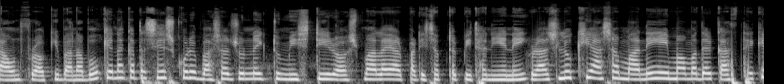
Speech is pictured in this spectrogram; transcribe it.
রাউন্ড ফ্রকই বানাবো। কেনাকাটা শেষ করে বাসার জন্য একটু মিষ্টি, রসমালাই আর পাটিসাপটা পিঠা নিয়ে নেই। রাজলক্ষ্মী আসা মানেই এই মামাদের কাছ থেকে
